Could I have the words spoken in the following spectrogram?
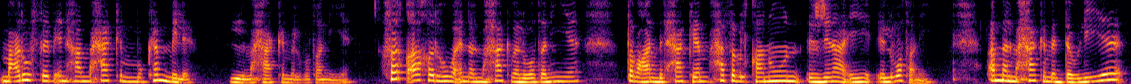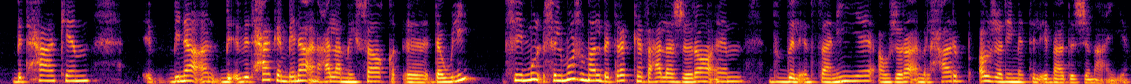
معروفة بأنها محاكم مكملة للمحاكم الوطنية. فرق آخر هو أن المحاكم الوطنية طبعا بتحاكم حسب القانون الجنائي الوطني. أما المحاكم الدولية بتحاكم بناء بتحاكم بناء على ميثاق آه، دولي. في في المجمل بتركز على جرائم ضد الإنسانية أو جرائم الحرب أو جريمة الإبادة الجماعية.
